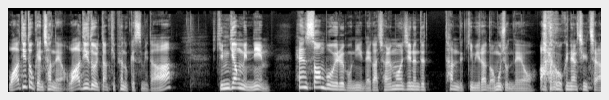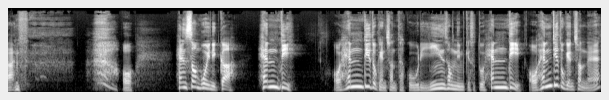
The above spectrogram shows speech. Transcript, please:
와디도 괜찮네요. 와디도 일단 킵해 놓겠습니다. 김경민님, 핸섬 보이를 보니 내가 젊어지는 듯 듯한 느낌이라 너무 좋네요. 아, 라고 그냥 칭찬. 어, 핸섬 보이니까 핸디. 어, 핸디도 괜찮다고 우리 이인성님께서 또 핸디. 어, 핸디도 괜찮네.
